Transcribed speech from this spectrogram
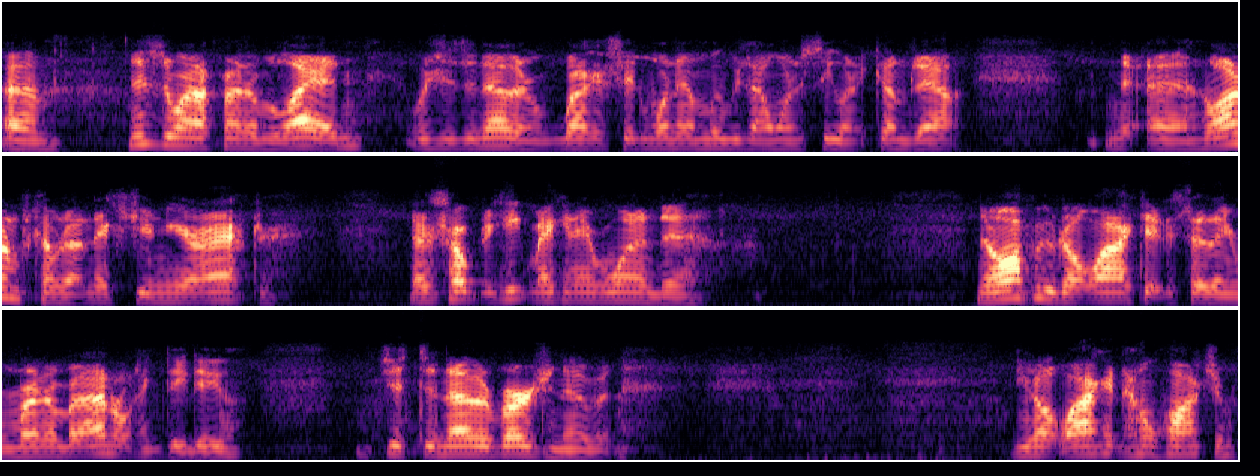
Um, this is the one I found of Aladdin, which is another, like I said, one of the movies I want to see when it comes out. Uh, a lot of them's coming out next year and year after. I just hope they keep making every one of the Now, a lot of people don't like that. They say they run them, but I don't think they do. Just another version of it. You don't like it, don't watch them.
